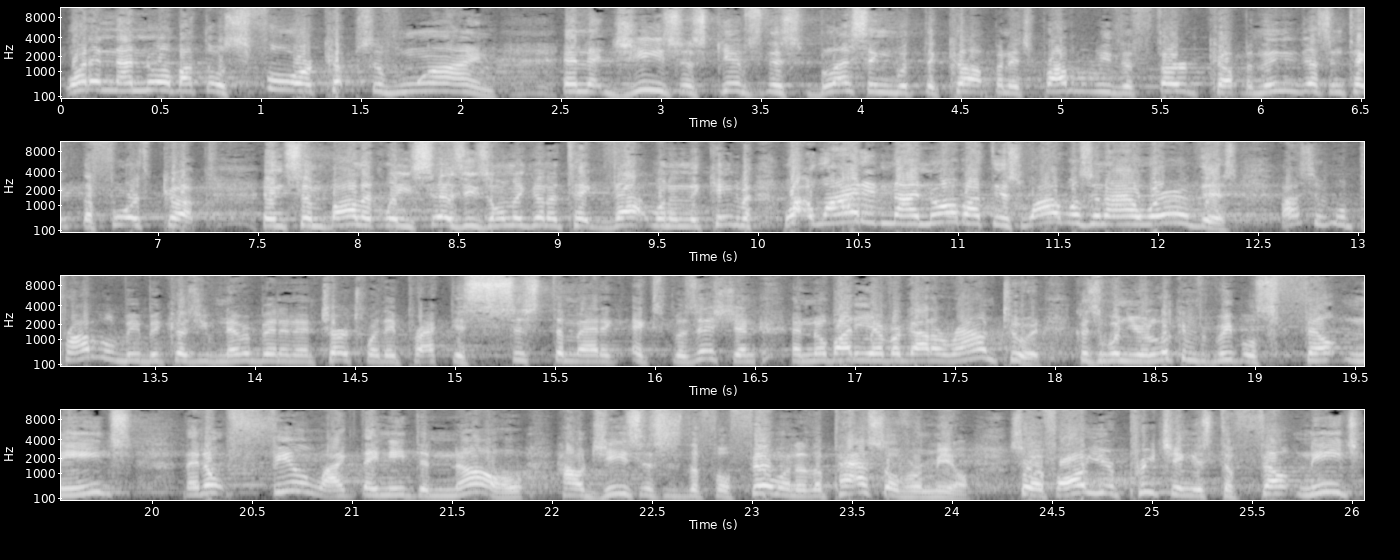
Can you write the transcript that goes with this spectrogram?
Why didn't I know about those four cups of wine? And that Jesus gives this blessing with the cup, and it's probably the third cup, and then he doesn't take the fourth cup. And symbolically, he says he's only going to take that one in the kingdom. Why, why didn't I know about this? Why wasn't I aware of this? I said, well, probably because you've never been in a church where they practice systematic exposition and nobody ever got around to it. Because when you're looking for people's felt needs, they don't feel like they need to know how Jesus is the fulfillment of the Passover meal. So if all you're preaching is to felt needs,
